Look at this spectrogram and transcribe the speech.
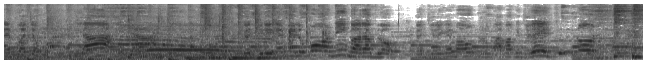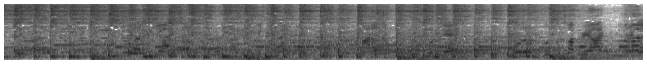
Eh buat ya ya barang bro. Kejiringnya mau belum apa kejiring nur luar biasa. Marah sepuluh pun den turun gunung kabehan turun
